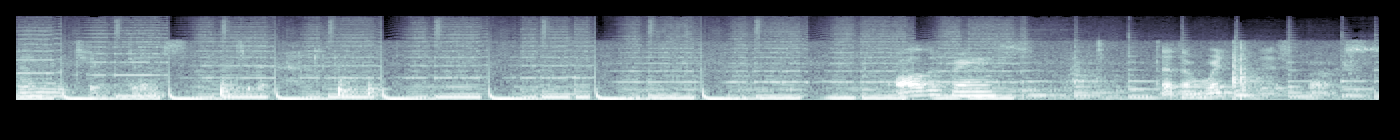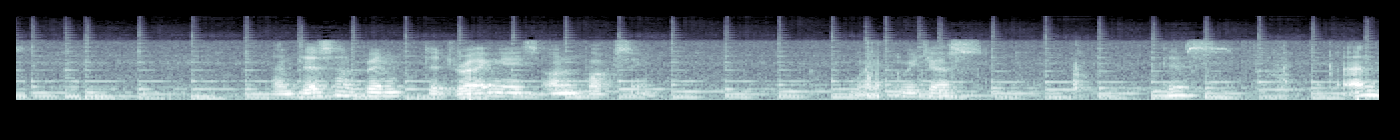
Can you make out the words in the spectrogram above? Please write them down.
And take this. All the things that are with this box. And this has been the Dragon Age unboxing. We just this and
